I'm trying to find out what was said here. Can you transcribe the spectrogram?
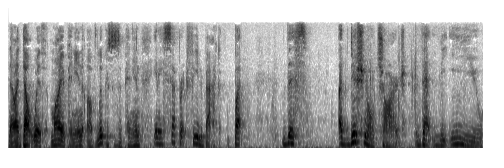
Now, I dealt with my opinion of Lucas's opinion in a separate feedback, but this additional charge that the EU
